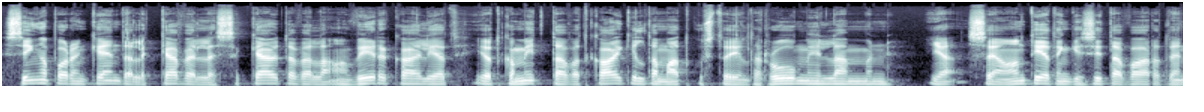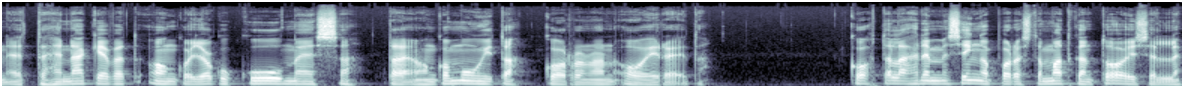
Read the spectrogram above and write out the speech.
Singaporen kentälle kävellessä käytävällä on virkailijat, jotka mittaavat kaikilta matkustajilta ruumiin lämmön, ja se on tietenkin sitä varten, että he näkevät, onko joku kuumeessa tai onko muita koronan oireita. Kohta lähdemme Singaporesta matkan toiselle,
